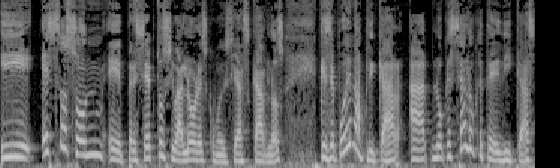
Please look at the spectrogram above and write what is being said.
Y esos son eh, preceptos y valores, como decías Carlos, que se pueden aplicar a lo que sea lo que te dedicas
